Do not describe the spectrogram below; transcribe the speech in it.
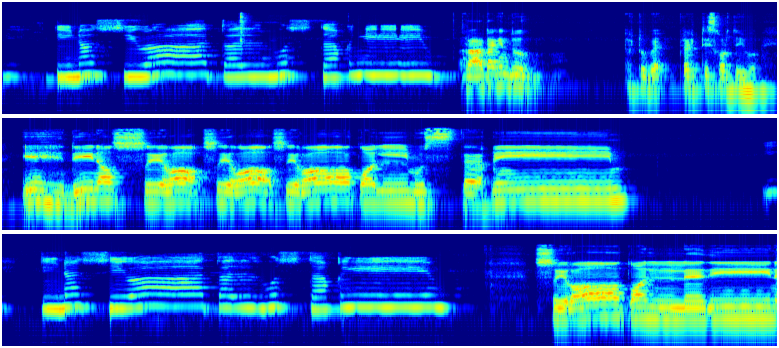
اهدنا الصراط المستقيم রাটা কিন্তু একটু প্র্যাকটিস করতে হইব اهدنا الصراط صراط صراط المستقيم. اهدنا الصراط المستقيم. صراط الذين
